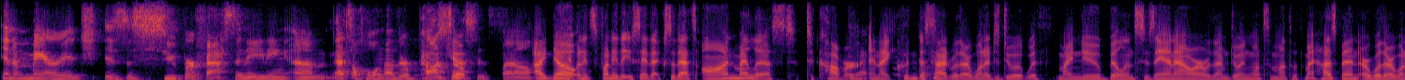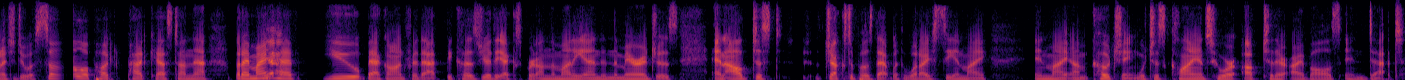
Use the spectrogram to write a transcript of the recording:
in a marriage is a super fascinating. Um, that's a whole nother podcast so, as well. I know, yeah. and it's funny that you say that. So that's on my list to cover, yeah. and I couldn't decide okay. whether I wanted to do it with my new Bill and Suzanne hour that I'm doing once a month with my husband, or whether I wanted to do a solo pod- podcast on that. But I might yeah. have you back on for that because you're the expert on the money end and the marriages, and I'll just juxtapose that with what I see in my in my um, coaching, which is clients who are up to their eyeballs in debt.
